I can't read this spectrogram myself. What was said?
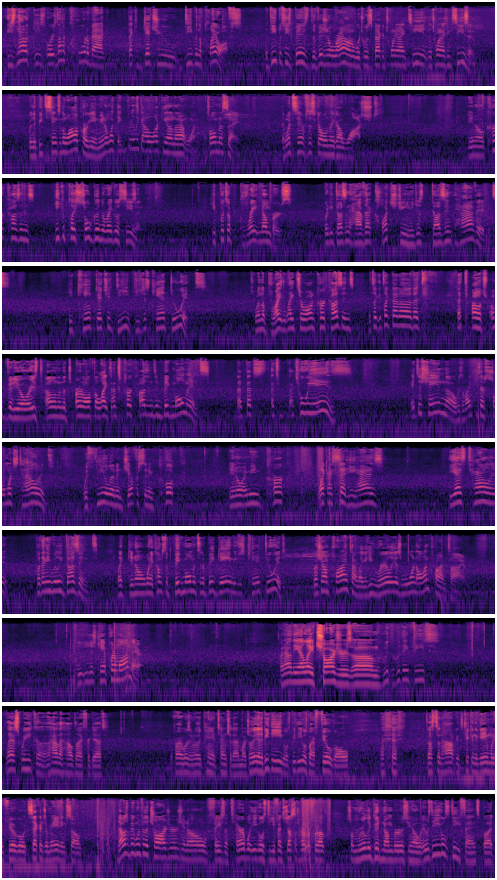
He's not a he's, or he's not a quarterback that could get you deep in the playoffs. The deepest he's been is the divisional round, which was back in 2019, the 2019 season where they beat the Saints in the wild card game. You know what? They really got lucky on that one. That's all I'm to say. They went to San Francisco and they got washed. You know, Kirk Cousins, he could play so good in the regular season. He puts up great numbers, but he doesn't have that clutch gene. He just doesn't have it. He can't get you deep. He just can't do it. So when the bright lights are on Kirk Cousins, it's like it's like that uh that that Donald Trump video where he's telling them to turn off the lights. That's Kirk Cousins in big moments. That that's that's that's who he is. It's a shame though, because the Vikings have so much talent with Thielen and Jefferson and Cook. You know, I mean, Kirk, like I said, he has he has talent, but then he really doesn't. Like, you know, when it comes to big moments in a big game, he just can't do it. Especially on prime time. Like he rarely has won on prime time. You just can't put him on there. But now the LA Chargers, um, who, who they beat last week? Uh, how the hell did I forget? I probably wasn't really paying attention that much. Oh yeah, they beat the Eagles. Beat the Eagles by a field goal. Dustin Hopkins kicking the game-winning field goal with seconds remaining. So that was a big win for the Chargers. You know, faced a terrible Eagles defense. Justin Herbert put up some really good numbers. You know, it was the Eagles defense, but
